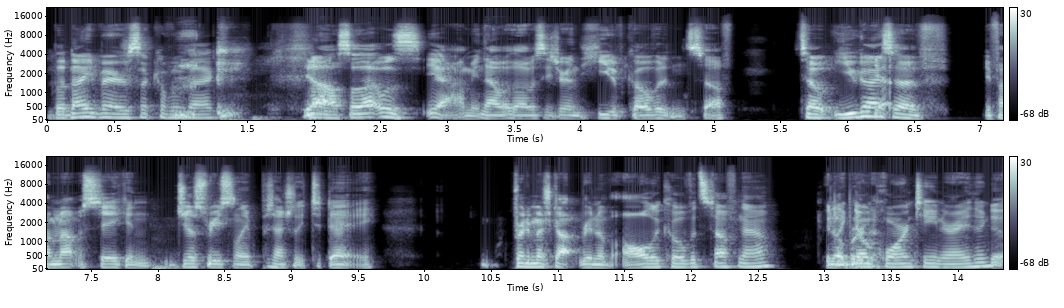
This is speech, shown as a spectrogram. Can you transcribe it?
the nightmares are coming back. Yeah. No, so that was yeah. I mean, that was obviously during the heat of COVID and stuff. So you guys have, if I'm not mistaken, just recently, potentially today, pretty much got rid of all the COVID stuff now. In like no quarantine or anything. Yeah.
